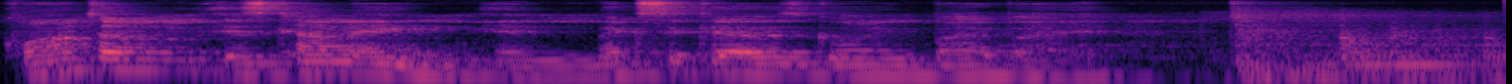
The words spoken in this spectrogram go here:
quantum is coming and Mexico is going bye-bye.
